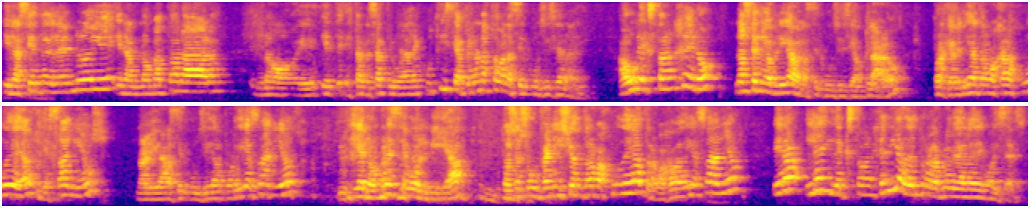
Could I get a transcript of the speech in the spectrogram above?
Y las siete leyes de Noé eran no matar, no, eh, establecer tribunales de justicia, pero no estaba la circuncisión ahí. A un extranjero no se le obligaba la circuncisión, claro, porque venía a trabajar a Judea 10 años, no le iban a circuncidar por 10 años, y el hombre se volvía. Entonces un fenicio entraba a Judea, trabajaba 10 años, era ley de extranjería dentro de la propia ley de Moisés.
